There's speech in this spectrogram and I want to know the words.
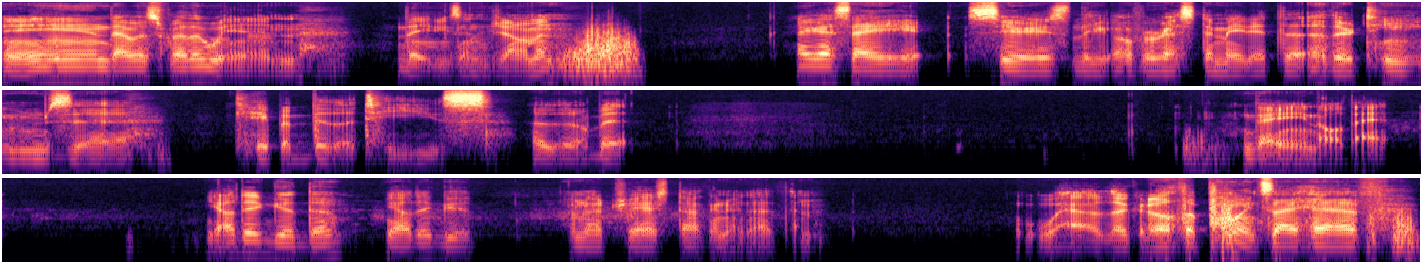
And that was for the win, ladies and gentlemen. I guess I seriously overestimated the other team's uh, capabilities a little bit. They ain't all that. Y'all did good though. Y'all did good. I'm not trash talking or nothing. Wow, look at all the points I have.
